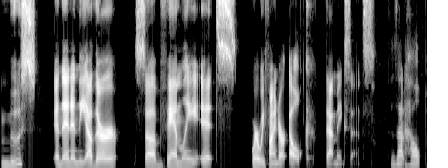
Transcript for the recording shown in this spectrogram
moose and then in the other sub family it's where we find our elk that makes sense does that help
